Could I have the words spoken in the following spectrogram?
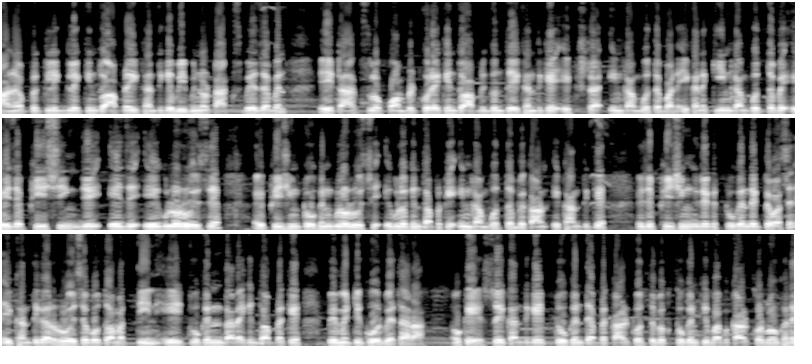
আর্নের উপরে ক্লিক দিলে কিন্তু আপনি এখান থেকে বিভিন্ন টাস্ক পেয়ে যাবেন। এই টাস্কগুলো কমপ্লিট করে কিন্তু আপনি কিন্তু এখান থেকে এক্সট্রা ইনকাম করতে পারেন। এখানে কি ইনকাম করতে হবে? এই যে ফিশিং যে, এই যে এগুলো রয়েছে, এই ফিশিং টোকেনগুলো রয়েছে, এগুলো কিন্তু আপনাকে ইনকাম করতে হবে। কারণ এখান থেকে এই যে ফিশিং যে টোকেন দেখতে পাচ্ছেন, এখান থেকে রয়েছে কত আমার তিন। এই টোকেন দ্বারাই কিন্তু আপনাকে পেমেন্টটি করবে তারা। ওকে সো এখান থেকে এই টোকেনটি আপনি কালেক্ট করতে হবে। টোকেন কীভাবে কালেক্ট করবেন? ওখানে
